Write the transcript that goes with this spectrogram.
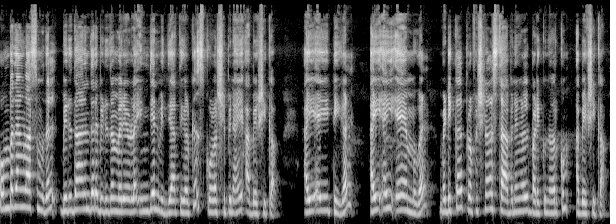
ഒമ്പതാം ക്ലാസ് മുതൽ ബിരുദാനന്തര ബിരുദം വരെയുള്ള ഇന്ത്യൻ വിദ്യാർത്ഥികൾക്ക് സ്കോളർഷിപ്പിനായി അപേക്ഷിക്കാം. ഐ ഐ ടികൾ ഐ ഐ എ എമ്മുകൾ മെഡിക്കൽ പ്രൊഫഷണൽ സ്ഥാപനങ്ങളിൽ പഠിക്കുന്നവർക്കും അപേക്ഷിക്കാം.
